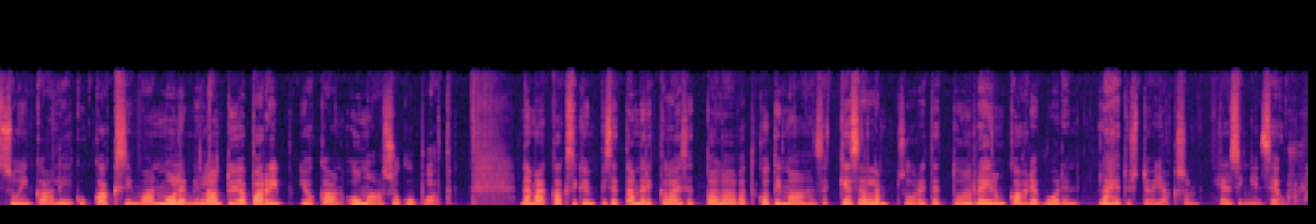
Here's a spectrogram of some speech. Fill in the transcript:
suinkaan liiku kaksin, vaan molemmilla on työpari, joka on omaa sukupuolta. Nämä kaksikymppiset amerikkalaiset palaavat kotimaahansa kesällä suoritettuaan reilun kahden vuoden lähetystyöjakson Helsingin seudulla.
